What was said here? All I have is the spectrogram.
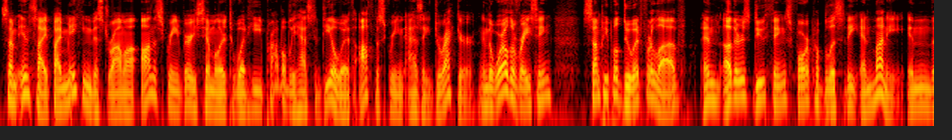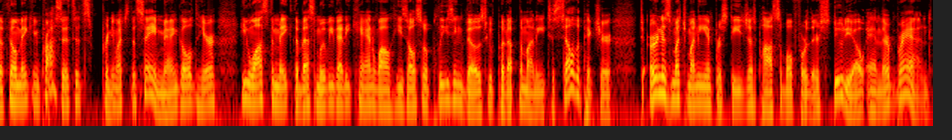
some insight by making this drama on the screen very similar to what he probably has to deal with off the screen as a director. In the world of racing, some people do it for love, and others do things for publicity and money. In the filmmaking process, it's pretty much the same. Mangold here, he wants to make the best movie that he can while he's also pleasing those who've put up the money to sell the picture to earn as much money and prestige as possible for their studio and their brand.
